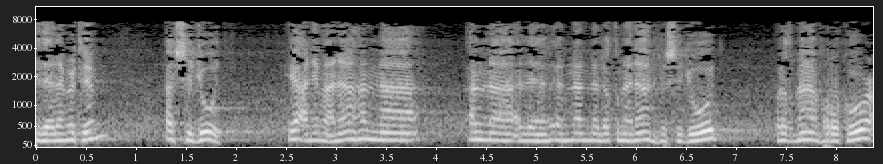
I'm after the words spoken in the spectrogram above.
إذا لم يتم السجود. يعني معناه أن أن أن, أن الاطمئنان في السجود والاطمئنان في الركوع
